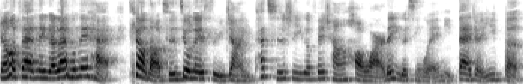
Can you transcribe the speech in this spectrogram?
然后在那个濑户内海跳岛，其实就类似于这样，它其实是一个非常好玩的一个行为。你带着一本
